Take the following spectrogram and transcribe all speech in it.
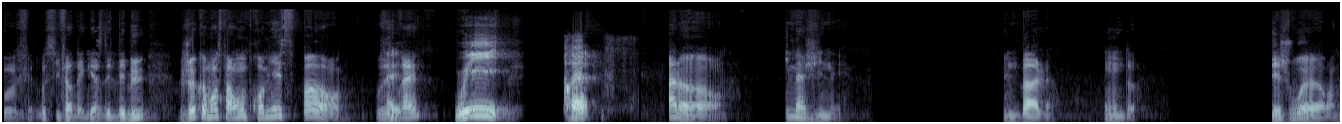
il faut aussi faire des guesses dès le début. Je commence par mon premier sport. Vous êtes Allez. prêts? Oui. Prêt. Alors, imaginez une balle, onde, des joueurs,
